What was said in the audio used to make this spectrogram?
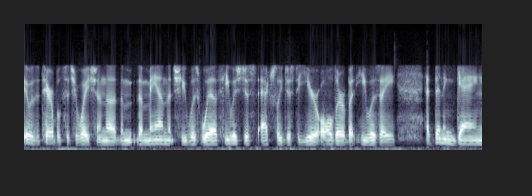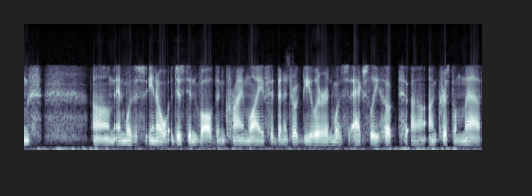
it was a terrible situation. The the the man that she was with, he was just actually just a year older, but he was a had been in gangs um and was you know just involved in crime life had been a drug dealer and was actually hooked uh, on crystal meth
